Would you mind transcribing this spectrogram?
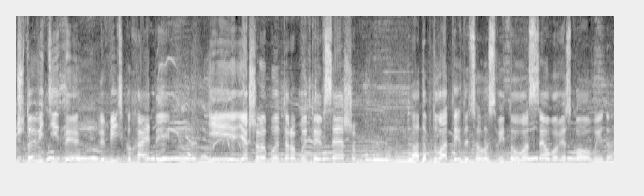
чудові діти, любіть, кохайте їх. І якщо ви будете робити все, щоб адаптувати їх до цього світу, у вас все обов'язково вийде.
